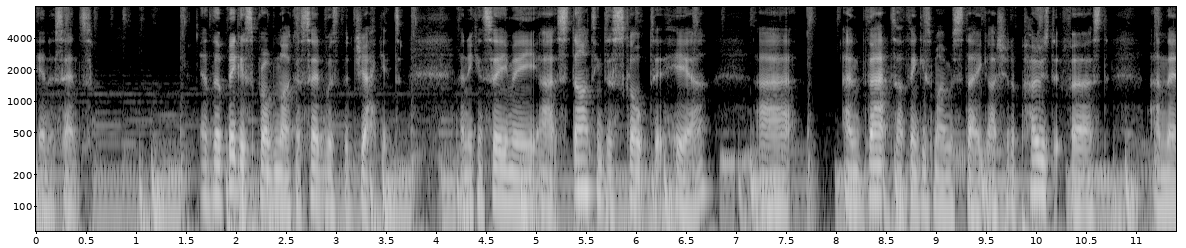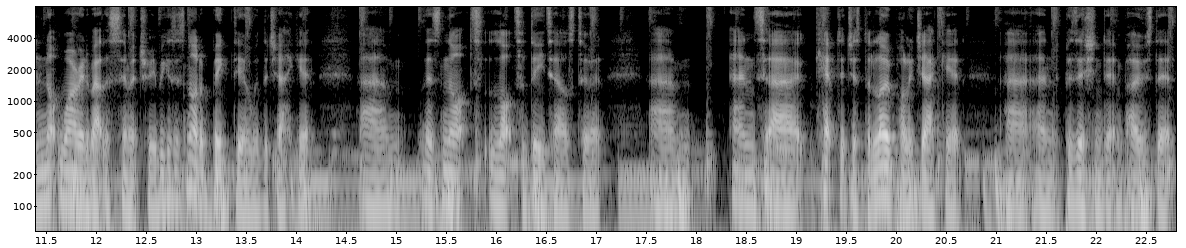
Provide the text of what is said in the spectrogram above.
in a sense. The biggest problem, like I said, was the jacket. And you can see me starting to sculpt it here. And that I think is my mistake. I should have posed it first and then not worried about the symmetry because it's not a big deal with the jacket. Um, there's not lots of details to it. Um, and uh, kept it just a low poly jacket uh, and positioned it and posed it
